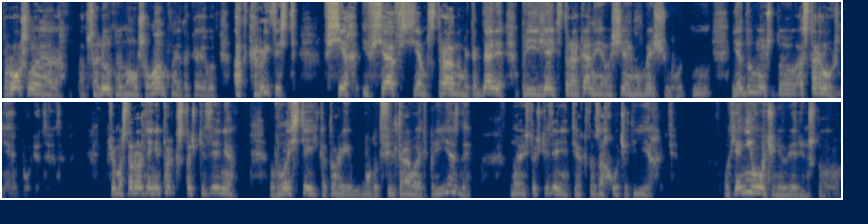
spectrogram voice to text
прошлая, абсолютно ноушалантная такая вот открытость всех и вся, всем странам и так далее. Приезжайте, тараканы, я вас чаем угощу. Вот, ну, я думаю, что осторожнее будет это. Причем осторожнее не только с точки зрения властей, которые будут фильтровать приезды, но и с точки зрения тех, кто захочет ехать. Вот я не очень уверен, что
